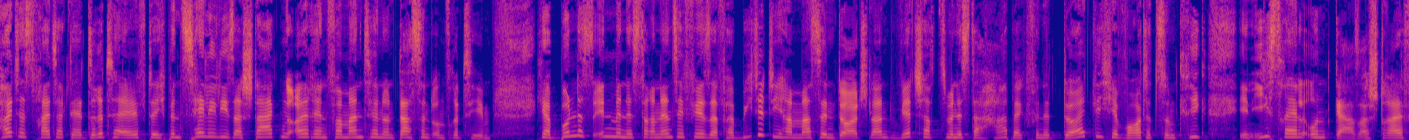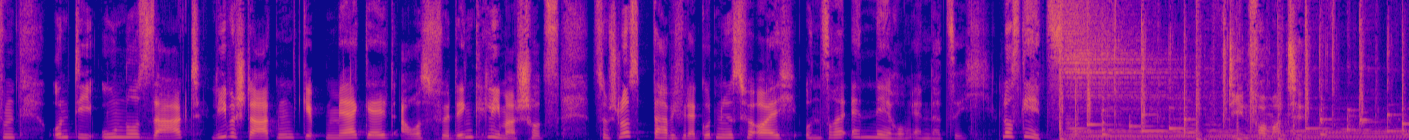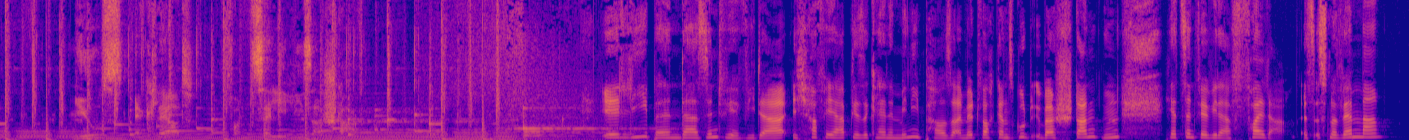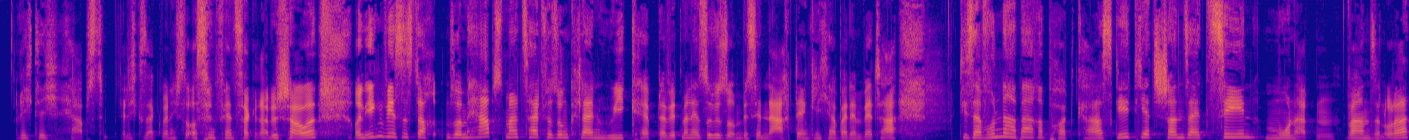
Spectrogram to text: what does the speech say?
Heute ist Freitag, der 3.11. Ich bin Sally Lisa Starken, eure Informantin und das sind unsere Themen. Ja, Bundesinnenministerin Nancy Faeser verbietet die Hamas in Deutschland. Wirtschaftsminister Habeck findet deutliche Worte zum Krieg in Israel und Gazastreifen. Und die UNO sagt, liebe Staaten, gebt mehr Geld aus für den Klimaschutz. Zum Schluss, da habe ich wieder Good News für euch. Unsere Ernährung ändert sich. Los geht's! Die Informantin. News erklärt von Sally Lisa Stark. Ihr Lieben, da sind wir wieder. Ich hoffe, ihr habt diese kleine Minipause am Mittwoch ganz gut überstanden. Jetzt sind wir wieder voll da. Es ist November, richtig Herbst, ehrlich gesagt, wenn ich so aus dem Fenster gerade schaue. Und irgendwie ist es doch so im Herbst mal Zeit für so einen kleinen Recap. Da wird man ja sowieso ein bisschen nachdenklicher bei dem Wetter. Dieser wunderbare Podcast geht jetzt schon seit zehn Monaten. Wahnsinn, oder?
